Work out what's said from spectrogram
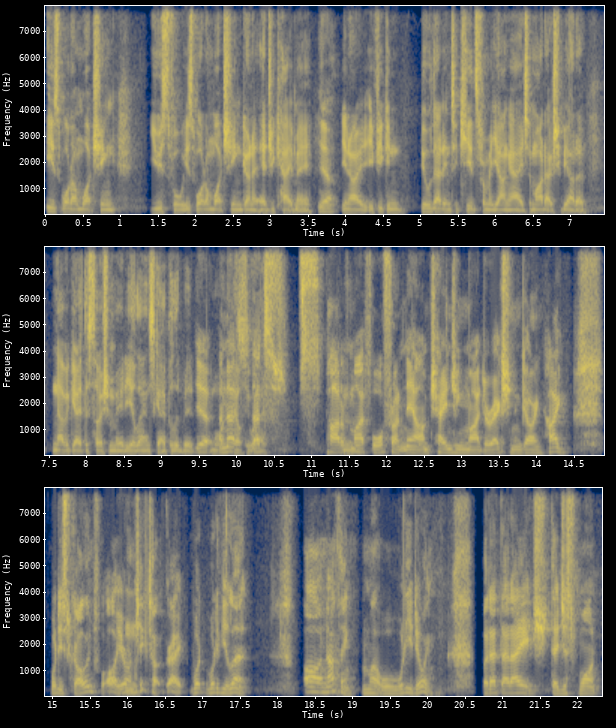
is what I'm watching useful? Is what I'm watching going to educate me? Yeah. You know, if you can build that into kids from a young age, they might actually be able to navigate the social media landscape a little bit Yeah, more and in a that's healthy way. that's part of mm. my forefront now. I'm changing my direction and going, "Hi, what are you scrolling for? Oh, you're on mm. TikTok. Great. What what have you learnt? Oh, nothing. I'm like, well, what are you doing? But at that age, they just want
